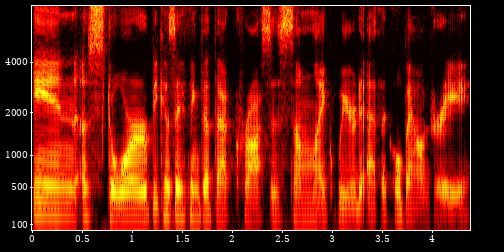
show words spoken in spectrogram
in a store because I think that that crosses some like weird ethical boundary.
